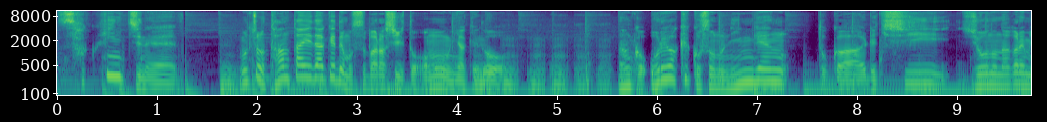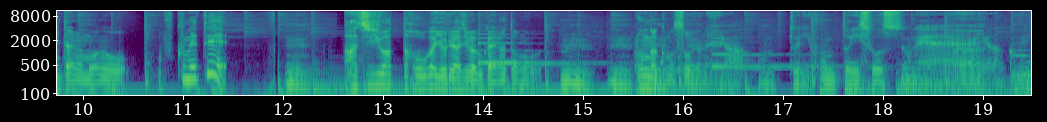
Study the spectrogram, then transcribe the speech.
作品値ねうんもちろん単体だけでも素晴らしいと思うんやけど、うんうんうんうんなんか俺は結構その人間とか歴史上の流れみたいなものを含めてうん。うん味わった方がより味わい深いなと思う。うんうん。音楽もそうよね。いや本当に本当にそうっすよね。うん。いやなんかめっ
